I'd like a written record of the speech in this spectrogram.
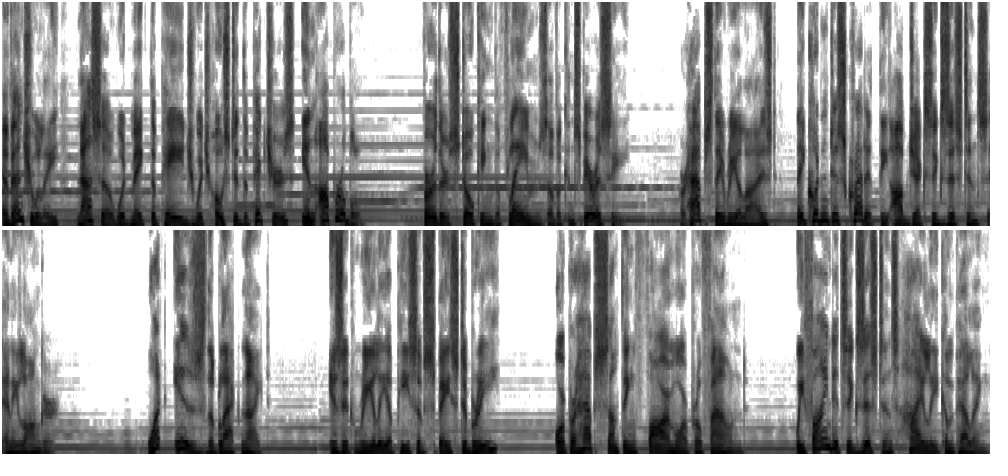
Eventually, NASA would make the page which hosted the pictures inoperable, further stoking the flames of a conspiracy. Perhaps they realized they couldn't discredit the object's existence any longer. What is the Black Knight? Is it really a piece of space debris? or perhaps something far more profound. We find its existence highly compelling.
